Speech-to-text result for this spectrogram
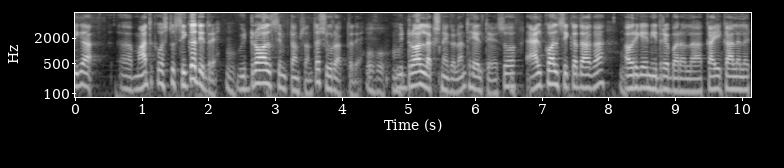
ಈಗ ಮಾದಕ ವಸ್ತು ಸಿಗದಿದ್ರೆ ವಿಡ್ರಾಲ್ ಸಿಂಪ್ಟಮ್ಸ್ ಅಂತ ಶುರು ಆಗ್ತದೆ. ವಿಡ್ರಾಲ್ ಲಕ್ಷಣಗಳು ಅಂತ ಹೇಳ್ತೇವೆ. ಸೊ ಆಲ್ಕೋಹಾಲ್ ಸಿಕ್ಕದಾಗ ಅವರಿಗೆ ನಿದ್ರೆ ಬರಲ್ಲ ಕೈ ಕಾಲೆಲ್ಲ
